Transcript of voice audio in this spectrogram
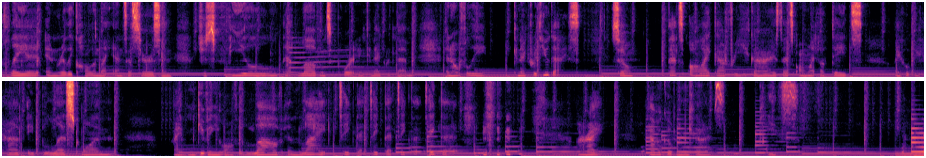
play it and really call in my ancestors and just feel that love and support and connect with them and hopefully connect with you guys. So that's all I got for you guys. That's all my updates. I hope you have a blessed one. I'm giving you all the love and light. Take that, take that, take that, take that. all right. Have a good one, guys. Peace. Thank you.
